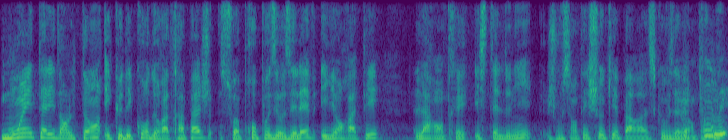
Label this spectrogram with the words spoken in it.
moins étalé dans le temps et que des cours de rattrapage soient proposés aux élèves ayant raté la rentrée. Estelle Denis, je vous sentais choquée par euh, ce que vous avez entendu. mais,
